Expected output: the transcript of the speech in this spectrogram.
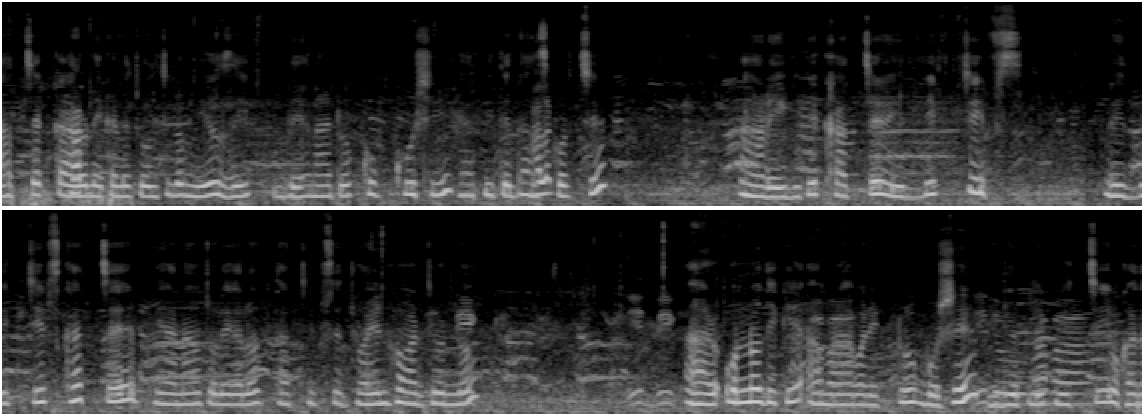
নাচছে কারণ এখানে চলছিল মিউজিক ব্রিয়ানা একটু খুব খুশি হ্যাপিতে ডান্স করছে। আর এইদিকে খাচ্ছে ঋদ্বিক চিপস ঋদ্বিক চিপস খাচ্ছে ব্রিয়ানাও চলে গেল তার চিপসে জয়েন হওয়ার জন্য। আর অন্যদিকে আমরা আবার একটু বসে ভিডিও ক্লিপ নিচ্ছি ওখান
